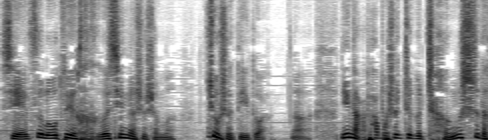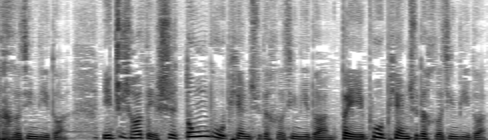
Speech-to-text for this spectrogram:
写字楼最核心的是什么？就是地段啊！你哪怕不是这个城市的核心地段，你至少得是东部片区的核心地段、北部片区的核心地段，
